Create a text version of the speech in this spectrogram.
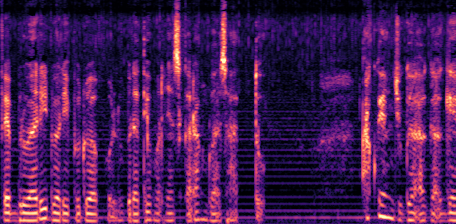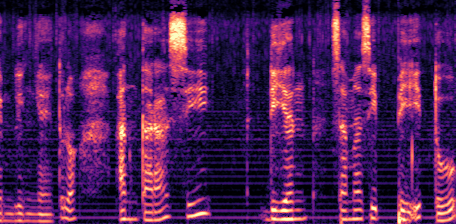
Februari 2020 berarti umurnya sekarang 21 aku yang juga agak gamblingnya itu loh antara si Dian sama si P itu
